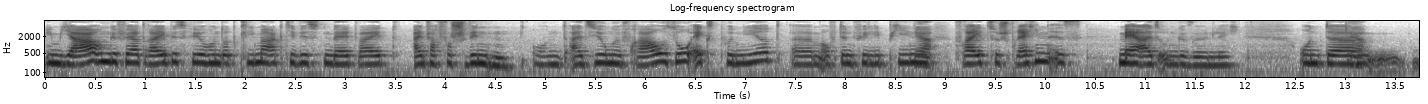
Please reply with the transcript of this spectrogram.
im Jahr ungefähr 300 bis 400 Klimaaktivisten weltweit einfach verschwinden. Und als junge Frau so exponiert ähm, auf den Philippinen ja. frei zu sprechen, ist mehr als ungewöhnlich. Und ähm, ja.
